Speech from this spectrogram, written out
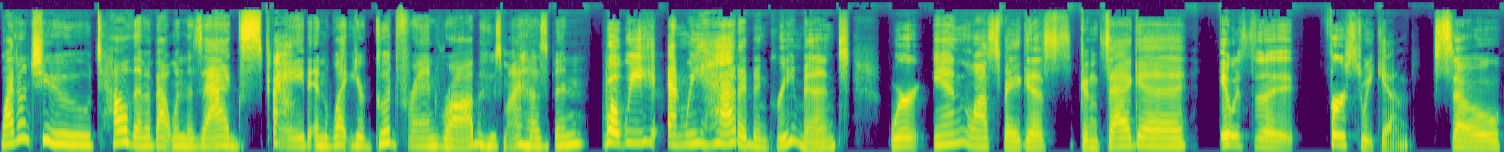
why don't you tell them about when the Zags played and what your good friend Rob, who's my husband, Well, we and we had an agreement. We're in Las Vegas, Gonzaga. It was the first weekend. So,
